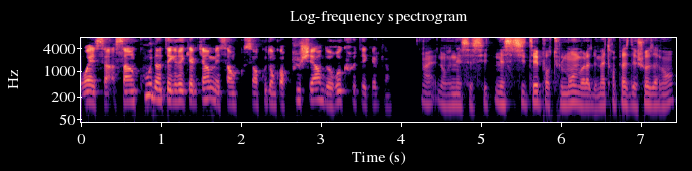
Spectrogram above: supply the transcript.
ouais, ça, ça, a un coût d'intégrer quelqu'un, mais ça, ça coûte encore plus cher de recruter quelqu'un. Ouais, donc nécessité pour tout le monde voilà, de mettre en place des choses avant.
